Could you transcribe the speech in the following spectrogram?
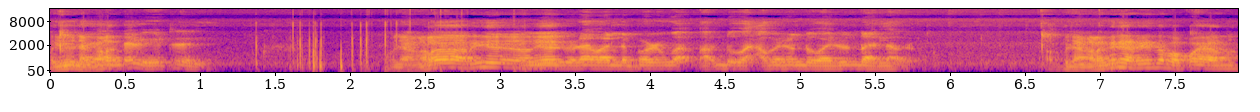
അയ്യോ ഞങ്ങൾ എന്റെ വീട്ടിൽ ഞങ്ങളെ അറിയ ഇവിടെ വല്ലപ്പോഴും അവരൊന്ന് വരുന്നതല്ലാതെ അപ്പം ഞങ്ങളെങ്ങനെ അറിയുന്ന പപ്പായാന്ന്?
